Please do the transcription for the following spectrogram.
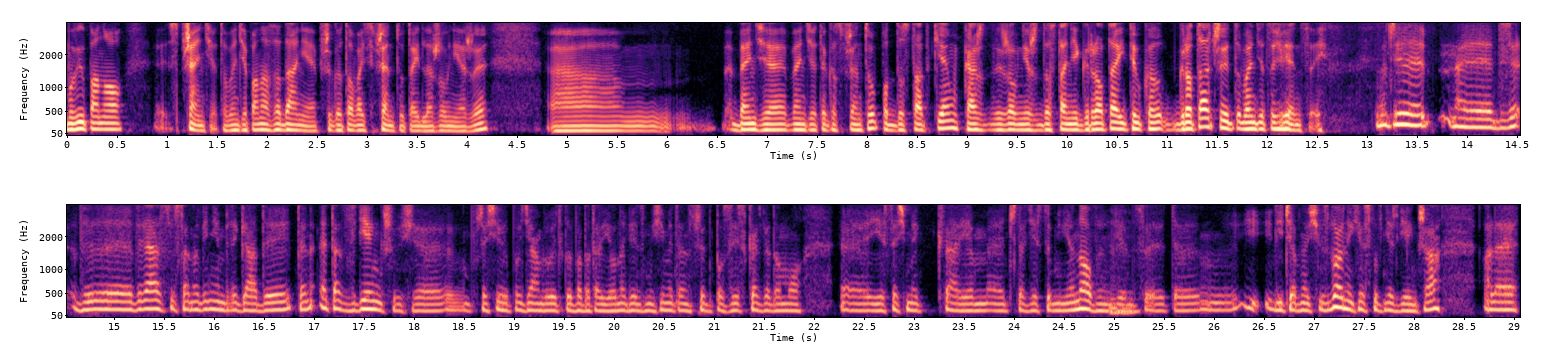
Mówił pan o e, sprzęcie. To będzie pana zadanie przygotować sprzęt tutaj dla żołnierzy. Em, Będzie, będzie tego sprzętu pod dostatkiem? Każdy żołnierz dostanie grota i tylko grota, czy to będzie coś więcej? To znaczy, e, wraz z ustanowieniem brygady ten etat zwiększył się. Wcześniej, powiedziałem, były tylko dwa bataliony, więc musimy ten sprzęt pozyskać. Wiadomo, e, jesteśmy krajem e, 40-milionowym, więc e, te, i, i liczebność sił zbrojnych jest również większa, ale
